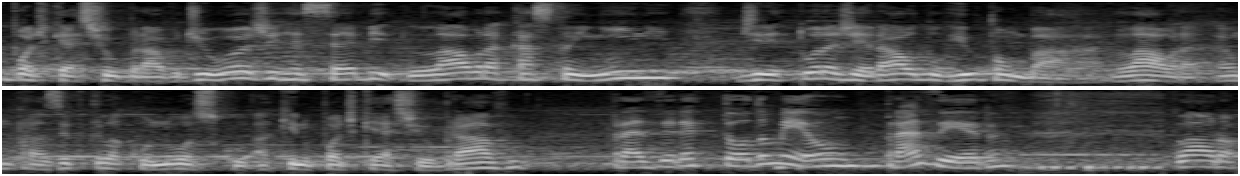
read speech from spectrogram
O podcast Rio Bravo de hoje recebe Laura Castagnini, diretora-geral do Hilton Barra. Laura, é um prazer tê-la conosco aqui no podcast Rio Bravo. Prazer é todo meu, prazer. Laura,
